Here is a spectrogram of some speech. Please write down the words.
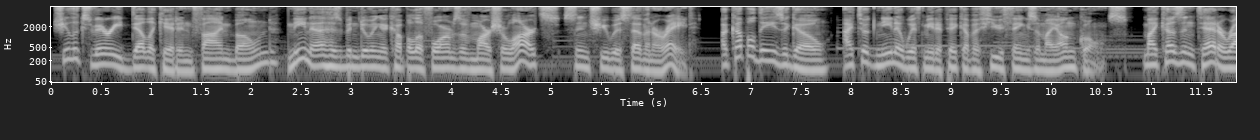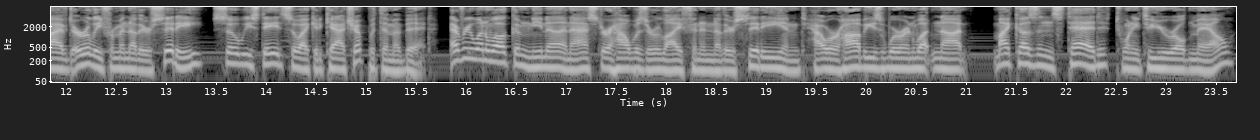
She looks very delicate and fine boned. Nina has been doing a couple of forms of martial arts since she was 7 or 8. A couple days ago, I took Nina with me to pick up a few things at my uncle's. My cousin Ted arrived early from another city, so we stayed so I could catch up with them a bit. Everyone welcomed Nina and asked her how was her life in another city and how her hobbies were and whatnot. My cousins Ted, 22 year old male,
